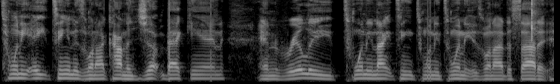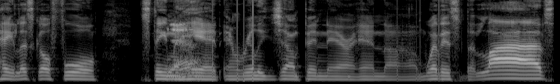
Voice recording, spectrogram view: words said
2018 is when I kind of jumped back in. And really 2019, 2020 is when I decided, hey, let's go full steam yeah. ahead and really jump in there. And um, whether it's the lives,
